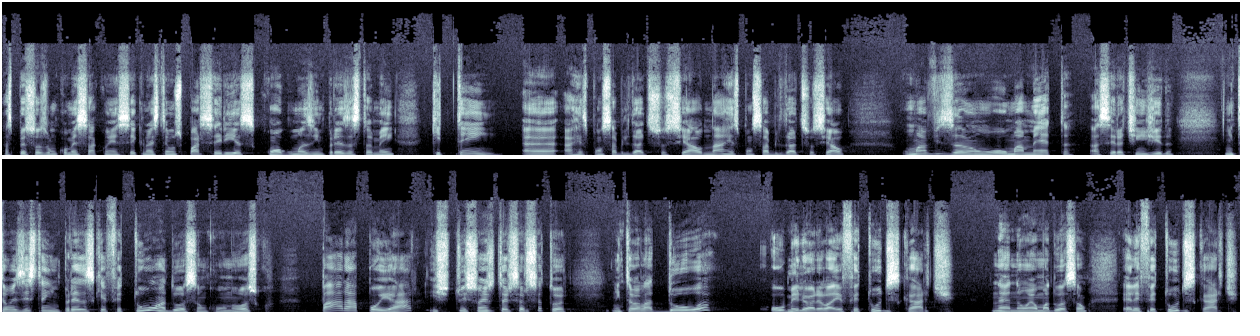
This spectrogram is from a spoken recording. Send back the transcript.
as pessoas vão começar a conhecer que nós temos parcerias com algumas empresas também que têm é, a responsabilidade social, na responsabilidade social, uma visão ou uma meta a ser atingida. Então, existem empresas que efetuam a doação conosco para apoiar instituições do terceiro setor. Então, ela doa, ou melhor, ela efetua o descarte né, não é uma doação, ela efetua o descarte,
